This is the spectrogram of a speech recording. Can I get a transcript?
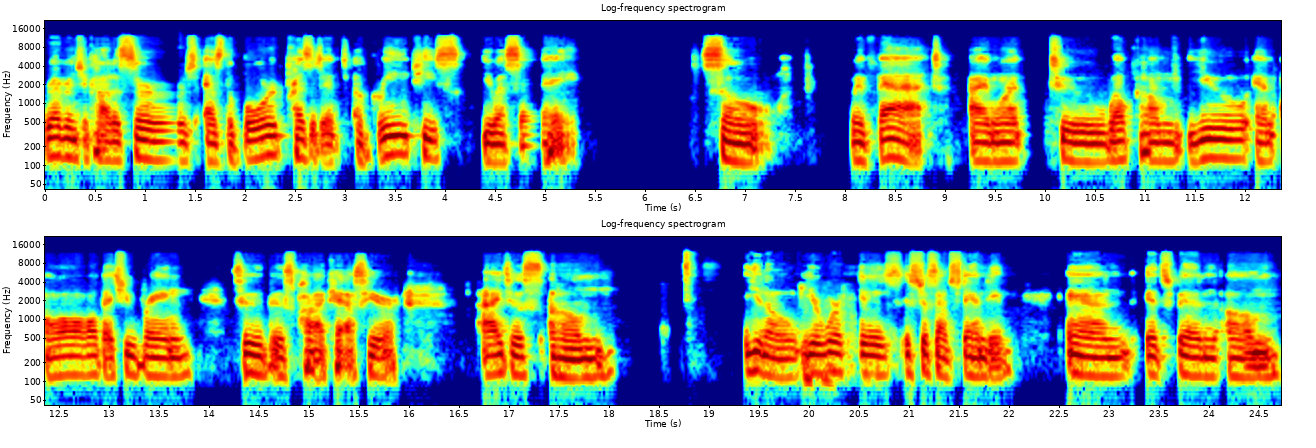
Reverend Jakada serves as the board president of Greenpeace USA. So, with that, I want to welcome you and all that you bring to this podcast here. I just, um, you know, your work is is just outstanding, and it's been um,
